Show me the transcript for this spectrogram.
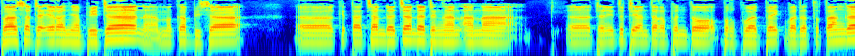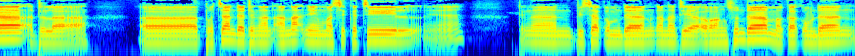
bahasa daerahnya beda, nah maka bisa uh, kita canda-canda dengan anak uh, dan itu di antara bentuk berbuat baik pada tetangga adalah uh, bercanda dengan anaknya yang masih kecil, ya, dengan bisa kemudian karena dia orang Sunda maka kemudian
